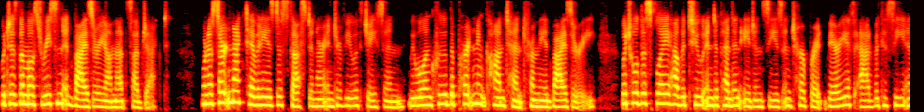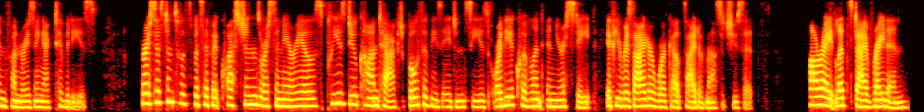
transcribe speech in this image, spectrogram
which is the most recent advisory on that subject. When a certain activity is discussed in our interview with Jason, we will include the pertinent content from the advisory, which will display how the two independent agencies interpret various advocacy and fundraising activities. For assistance with specific questions or scenarios, please do contact both of these agencies or the equivalent in your state if you reside or work outside of Massachusetts. All right, let's dive right in.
